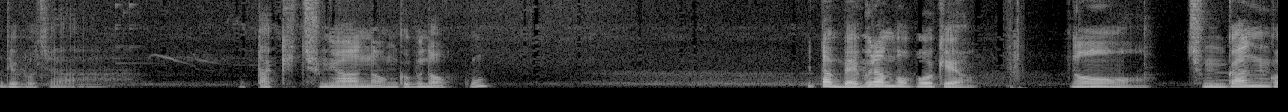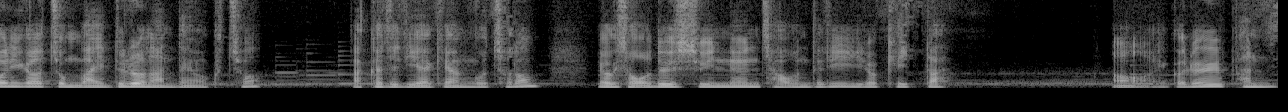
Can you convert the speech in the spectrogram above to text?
어디 보자. 딱히 중요한 언급은 없고 일단 map을 한번 볼게요. 어, 중간 거리가 좀 많이 늘어났네요. 그쵸? 아까 이야기한 것처럼 여기서 얻을 수 있는 자원들이 이렇게 있다. 어, 이거를 반,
